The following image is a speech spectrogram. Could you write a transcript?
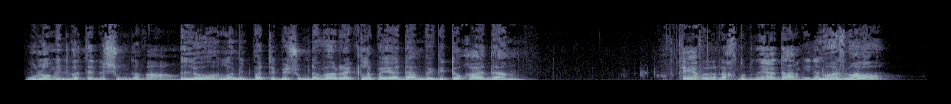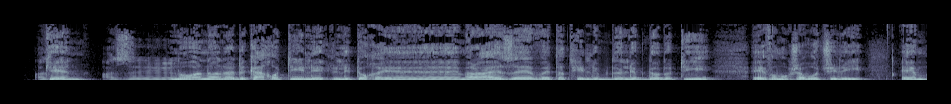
הוא לא מתבטא בשום דבר? לא, לא מתבטא בשום דבר, רק כלפי אדם ובתוך האדם. אוקיי, אבל אנחנו בני אדם, הנה נו, אז מה? אז, כן. אז... נו, נו, נו, קח אותי לתוך המראה אה, הזה ותתחיל למדוד אותי, איפה המחשבות שלי הם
